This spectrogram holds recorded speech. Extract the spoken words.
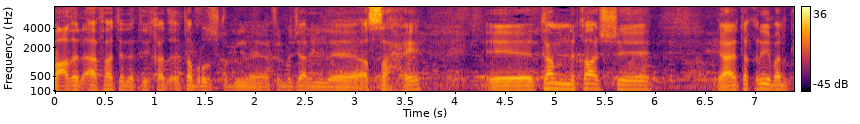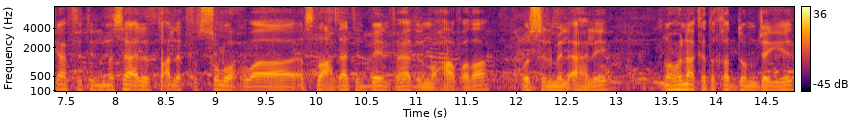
بعض الآفات التي قد تبرز في المجال الصحي. آه، تم نقاش آه، يعني تقريبا كافة المسائل اللي تتعلق في الصلح وإصلاح ذات البين في هذه المحافظة والسلم الأهلي. وهناك تقدم جيد.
